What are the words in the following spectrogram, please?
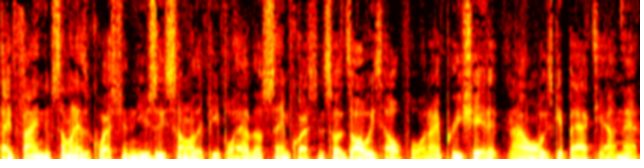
I find if someone has a question, usually some other people have those same questions. So it's always helpful and I appreciate it and I'll always get back to you on that.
